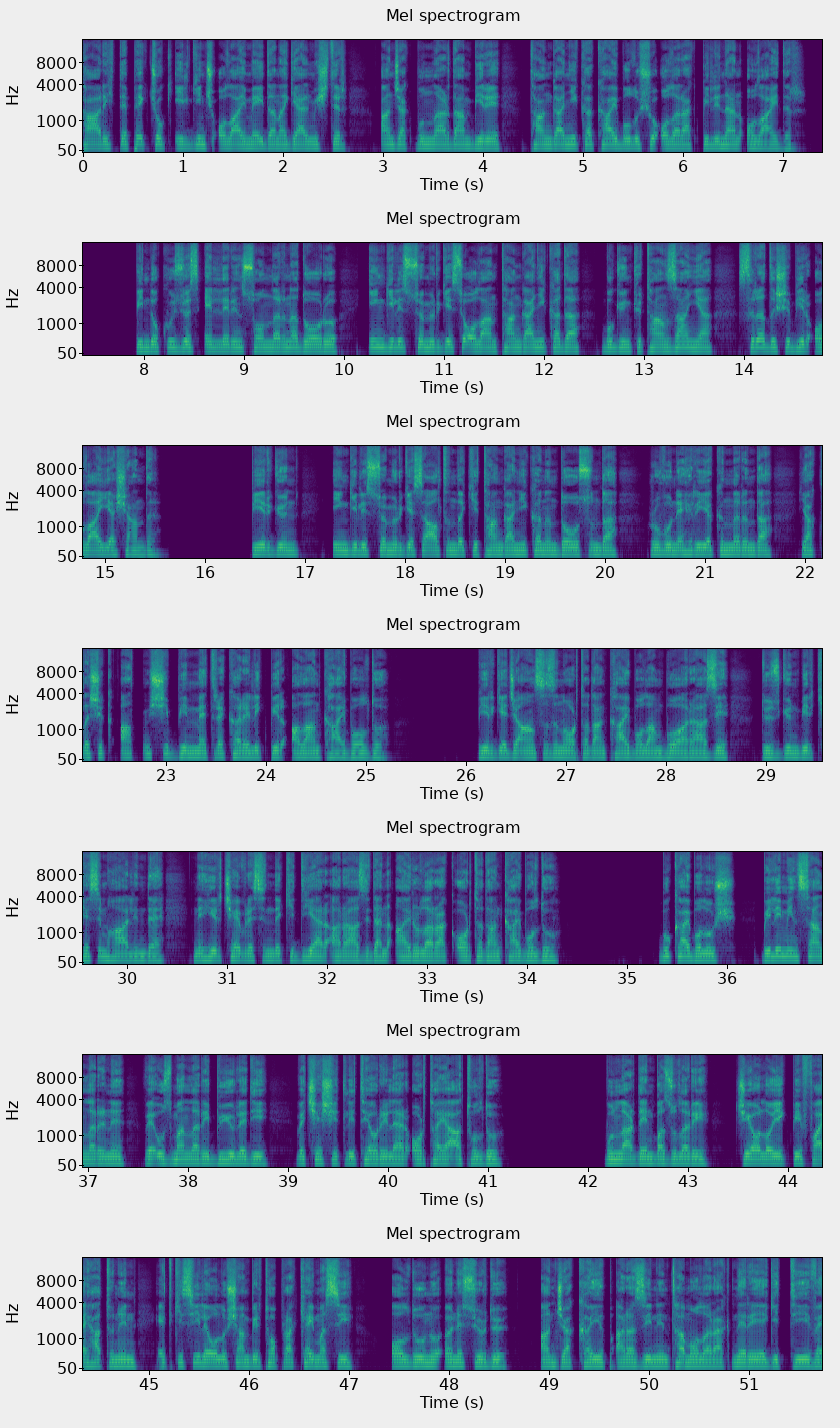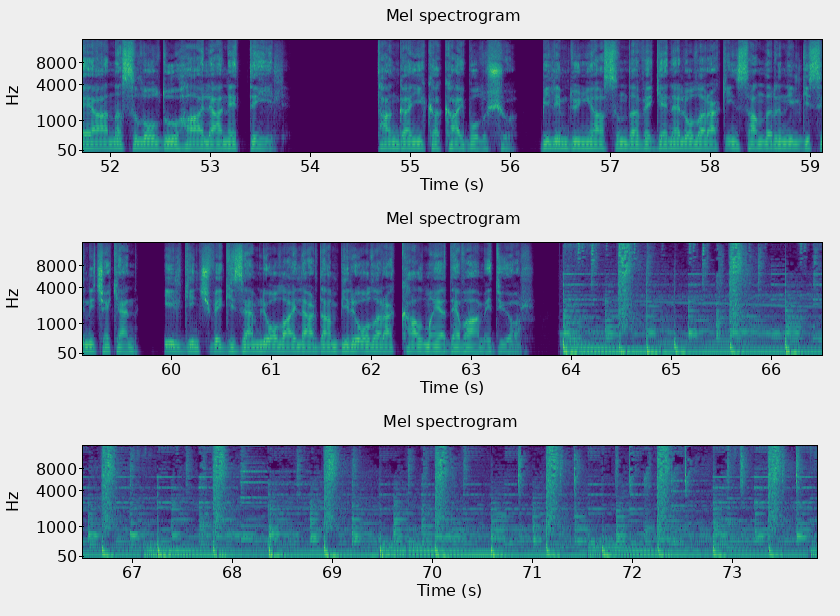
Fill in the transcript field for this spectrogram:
tarihte pek çok ilginç olay meydana gelmiştir ancak bunlardan biri Tanganyika kayboluşu olarak bilinen olaydır. 1950'lerin sonlarına doğru İngiliz sömürgesi olan Tanganyika'da bugünkü Tanzanya sıra dışı bir olay yaşandı. Bir gün İngiliz sömürgesi altındaki Tanganyika'nın doğusunda Ruvu Nehri yakınlarında yaklaşık 60 bin metrekarelik bir alan kayboldu. Bir gece ansızın ortadan kaybolan bu arazi düzgün bir kesim halinde nehir çevresindeki diğer araziden ayrılarak ortadan kayboldu. Bu kayboluş bilim insanlarını ve uzmanları büyüledi ve çeşitli teoriler ortaya atıldı. Bunlardan bazıları jeolojik bir fay hattının etkisiyle oluşan bir toprak kayması olduğunu öne sürdü. Ancak kayıp arazinin tam olarak nereye gittiği veya nasıl olduğu hala net değil. Tanganyika kayboluşu, bilim dünyasında ve genel olarak insanların ilgisini çeken ilginç ve gizemli olaylardan biri olarak kalmaya devam ediyor.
